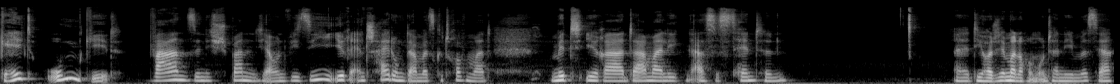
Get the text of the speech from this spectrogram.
Geld umgeht. Wahnsinnig spannend, ja, und wie sie ihre Entscheidung damals getroffen hat mit ihrer damaligen Assistentin äh, die heute immer noch im Unternehmen ist, ja,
